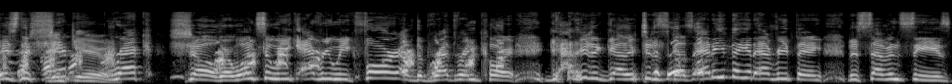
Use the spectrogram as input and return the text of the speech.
is the Thank you. Shipwreck Show, where once a week, every week, four of the Brethren Court gather together to discuss anything and everything the Seven Seas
